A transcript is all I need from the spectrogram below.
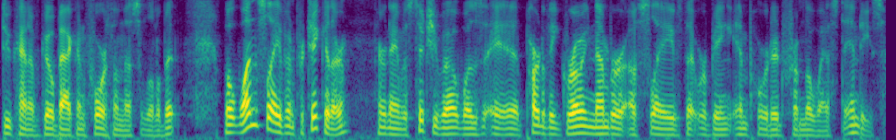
do kind of go back and forth on this a little bit. But one slave in particular, her name was Tituba, was a part of the growing number of slaves that were being imported from the West Indies.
